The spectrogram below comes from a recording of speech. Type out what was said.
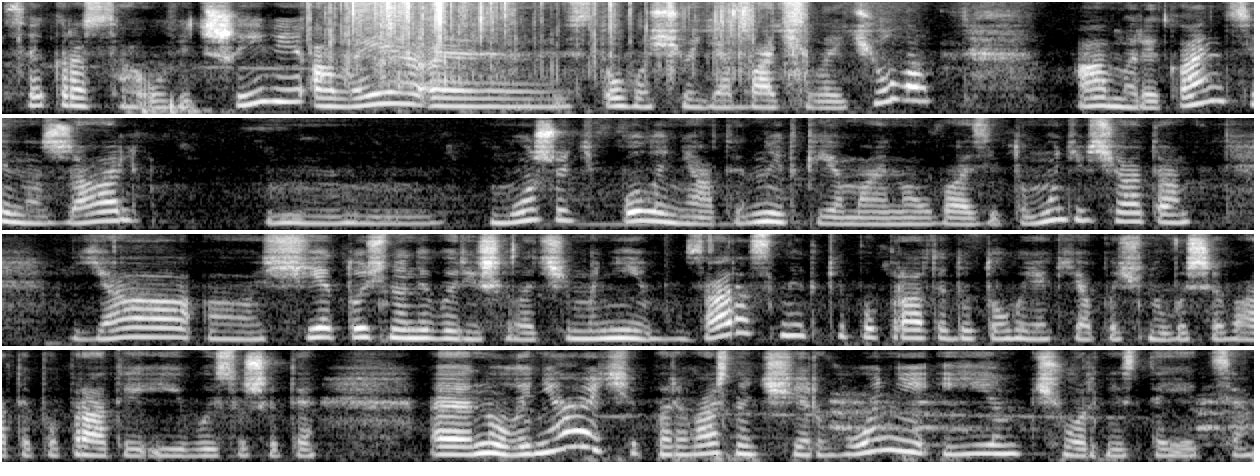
Це краса у відшиві, але е, з того, що я бачила і чула, американці, на жаль, можуть полиняти. Нитки я маю на увазі. Тому, дівчата, я е, ще точно не вирішила, чи мені зараз нитки попрати до того, як я почну вишивати, попрати і висушити. Е, Ну, линяють переважно червоні і чорні, здається.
